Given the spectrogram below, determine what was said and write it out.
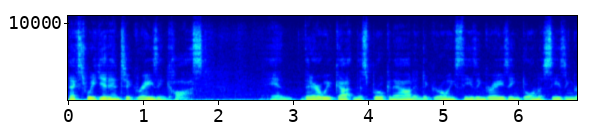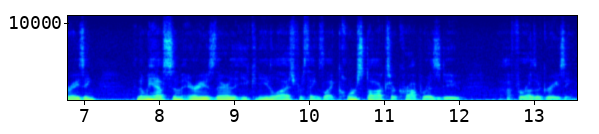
Next, we get into grazing cost. And there we've gotten this broken out into growing season grazing, dormant season grazing, and then we have some areas there that you can utilize for things like corn stalks or crop residue uh, for other grazing.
